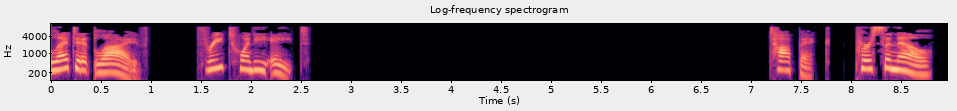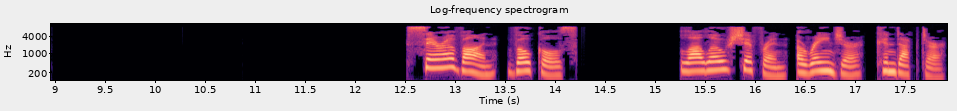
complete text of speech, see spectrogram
Let It Live. 328. Topic. Personnel Sarah Vaughan, vocals Lalo Schifrin, arranger, conductor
